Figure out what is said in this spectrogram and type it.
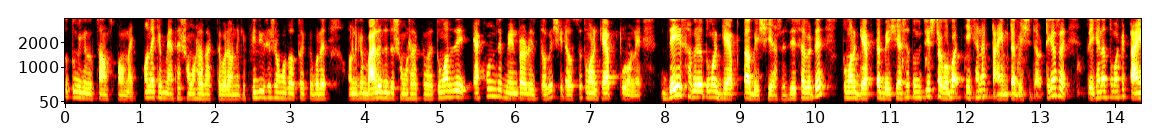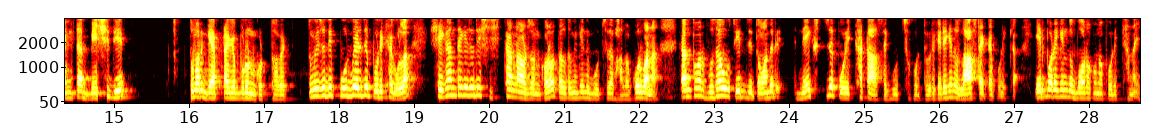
তো তুমি কিন্তু চান্স পাও নাই। অনেকে ম্যাথের সমস্যা থাকতে পারে, অনেকে ফিজিক্সের সমস্যা থাকতে পারে, অনেকে বায়োলজিতে সমস্যা থাকতে পারে। তোমার যে এখন যে মেন প্রায়োরিটি দিতে হবে, সেটা হচ্ছে তোমার গ্যাপ পূরণে। যেই সাবজেক্টে তোমার গ্যাপটা বেশি আছে। যে সাবজেক্টে তোমার গ্যাপটা বেশি আসে, তুমি চেষ্টা করবা এখানে টাইমটা বেশি দাও, ঠিক আছে? তো এখানে তোমাকে টাইমটা বেশি দিয়ে তোমার গ্যাপটাকে পূরণ করতে হবে। তুমি যদি পূর্বের যে পরীক্ষাগুলো, সেখান থেকে যদি শিক্ষা না অর্জন করো, তাহলে তুমি কিন্তু গুচ্ছতে ভালো করবা না। কারণ তোমার বোঝা উচিত যে তোমাদের নেক্সট যে পরীক্ষাটা আছে গুচ্ছ ভর্তি পরীক্ষা, এটা কিন্তু লাস্ট একটা পরীক্ষা। এরপরে কিন্তু বড় কোনো পরীক্ষা নাই।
